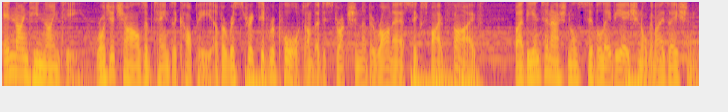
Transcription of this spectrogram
In 1990, Roger Charles obtains a copy of a restricted report on the destruction of Iran Air 655 by the International Civil Aviation Organization.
